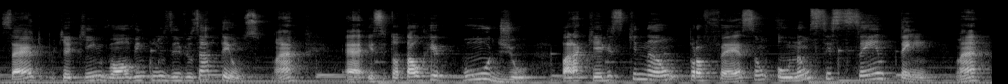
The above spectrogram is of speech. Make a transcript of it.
certo? Porque aqui envolve inclusive os ateus, né? É, esse total repúdio para aqueles que não professam ou não se sentem não é,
